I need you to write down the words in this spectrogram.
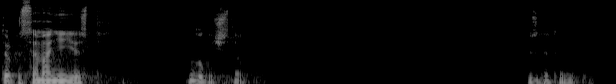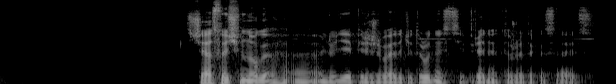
только сама не ест лук и чеснок. Пусть готовит. Сейчас очень много э, людей переживают эти трудности, и преданных тоже это касается.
